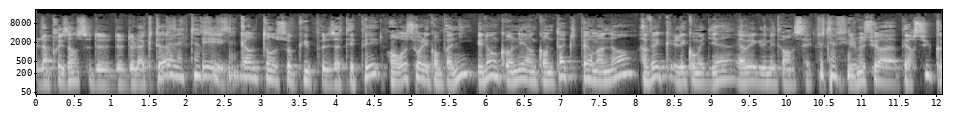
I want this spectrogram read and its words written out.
la présence de, de, de l'acteur. Et quand on s'occupe des ATP, on reçoit les compagnies, et donc on est en contact permanent avec les comédiens et avec les metteurs en scène. Tout à Et je me suis aperçu que,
